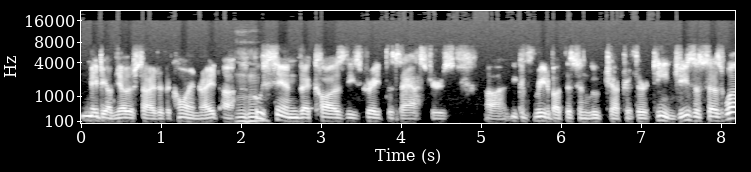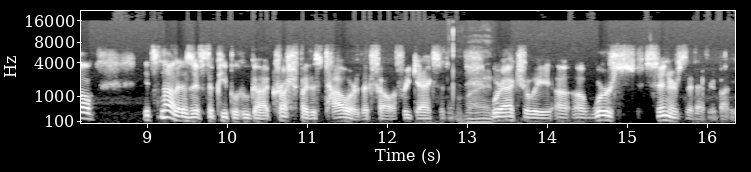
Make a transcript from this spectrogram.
maybe on the other side of the coin, right? Uh, mm-hmm. Who sinned that caused these great disasters? Uh, you can read about this in Luke chapter thirteen. Jesus says, "Well." It's not as if the people who got crushed by this tower that fell, a freak accident, right. were actually uh, uh, worse sinners than everybody.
